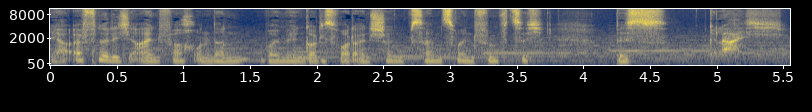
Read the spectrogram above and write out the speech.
ja, öffne dich einfach und dann wollen wir in Gottes Wort einsteigen, Psalm 52. Bis gleich.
